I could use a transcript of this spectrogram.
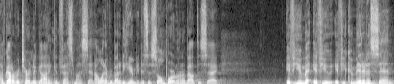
I've got to return to God and confess my sin. I want everybody to hear me. This is so important what I'm about to say. If you, if you, if you committed a sin,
